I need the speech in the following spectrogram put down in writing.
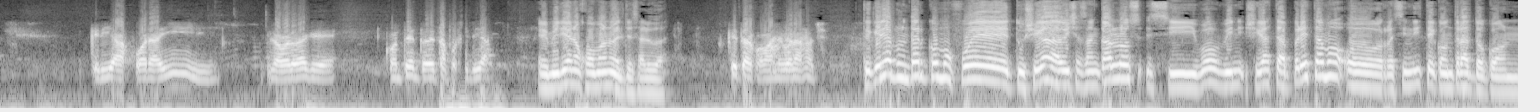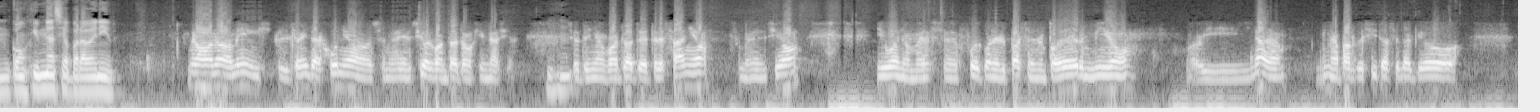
quería jugar ahí y la verdad que contento de esta posibilidad. Emiliano Juan Manuel te saluda. ¿Qué tal Juan Manuel? Buenas noches. Te quería preguntar cómo fue tu llegada a Villa San Carlos, si vos llegaste a préstamo o rescindiste contrato con, con Gimnasia para venir. No, no, a mí el 30 de junio se me venció el contrato con Gimnasia. Yo tenía un contrato de tres años, se me venció y bueno, me, se fue con el pase en el poder mío y nada, una partecita se la quedó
